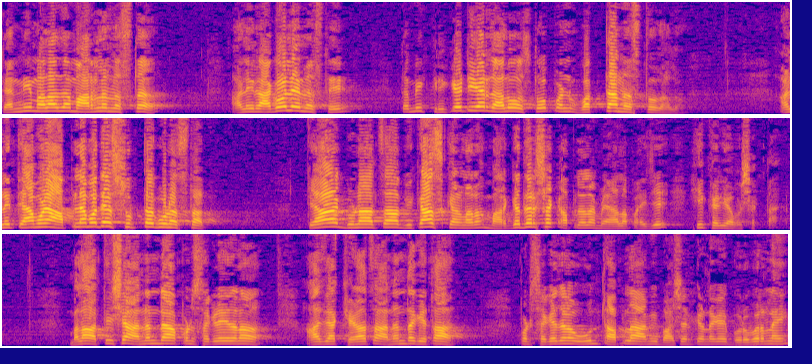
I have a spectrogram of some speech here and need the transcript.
त्यांनी मला जर मारलं नसतं आणि रागवले नसते तर मी क्रिकेटियर झालो असतो पण वक्ता नसतो झालो. आणि त्यामुळे आपल्यामध्ये सुप्त गुण असतात. त्या गुणाचा विकास करणारा मार्गदर्शक आपल्याला मिळाला पाहिजे ही खरी आवश्यकता आहे. मला अतिशय आनंद आहे आपण सगळेजण आज या खेळाचा आनंद घेता पण सगळेजण ऊन तापला आम्ही भाषण करणं काही बरोबर नाही.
